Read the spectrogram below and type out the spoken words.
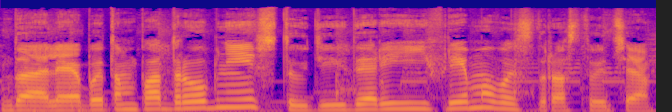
Далее об этом подробнее в студии Дарьи Ефремова. Здравствуйте.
